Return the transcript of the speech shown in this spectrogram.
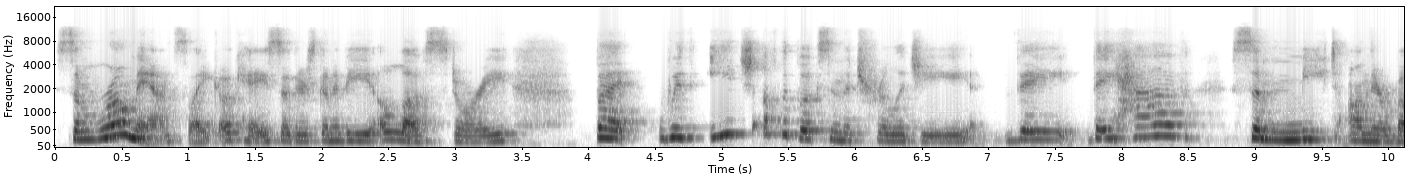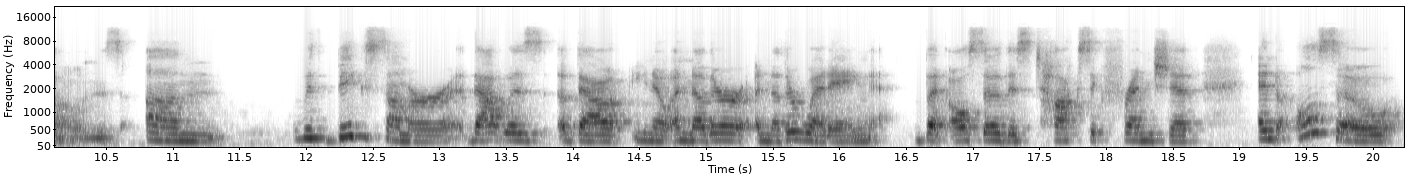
some romance like okay so there's going to be a love story. But with each of the books in the trilogy they they have some meat on their bones. Um with Big Summer, that was about, you know, another another wedding, but also this toxic friendship. And also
